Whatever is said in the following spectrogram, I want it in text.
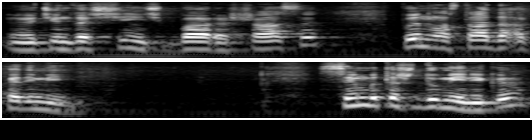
55 bară 6, până la strada Academiei. Sâmbătă și duminică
